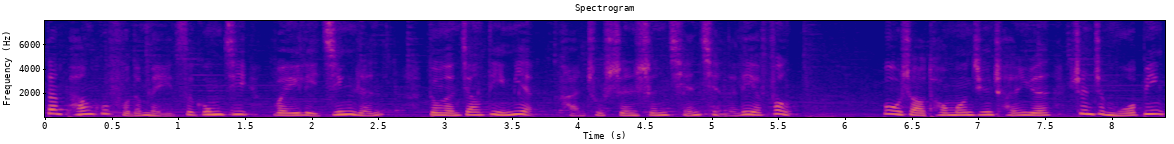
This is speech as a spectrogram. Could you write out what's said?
但盘古斧的每一次攻击威力惊人，都能将地面砍出深深浅浅的裂缝。不少同盟军成员甚至魔兵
